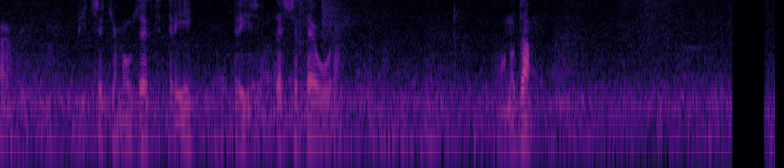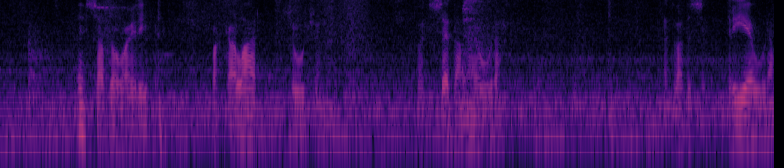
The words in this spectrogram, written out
Evo, pice ćemo uzeti 3, 3 za 10 eura da. E sad ovaj ribe. Bakalar sušen. 27 eura. 23 eura.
